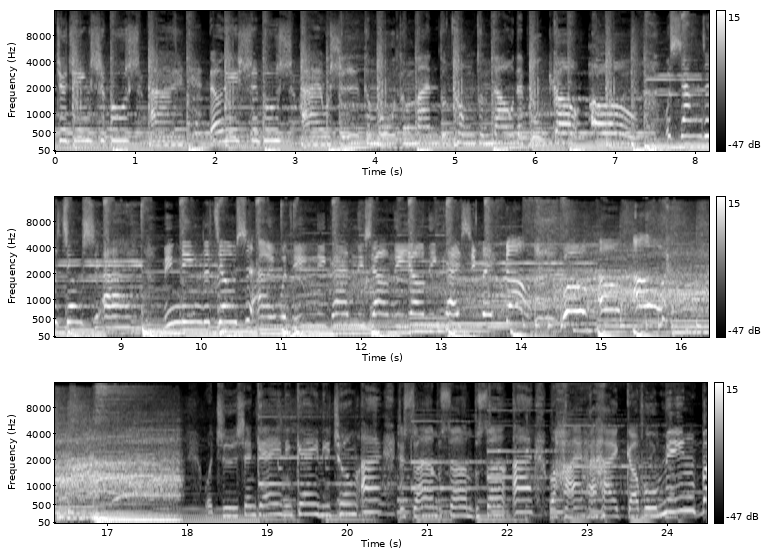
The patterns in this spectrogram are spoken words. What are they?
究竟是不是爱？到底是不是爱？我是头木头馒头，从头脑袋不够。哦，我想这就是爱，明明这就是爱。我听你看你想只想给你给你宠爱，这算不算不算爱？我还还还搞不明白。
